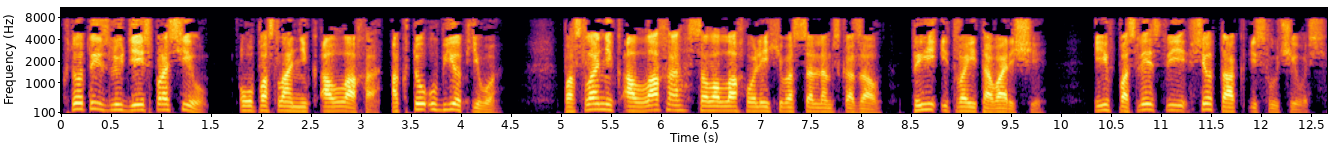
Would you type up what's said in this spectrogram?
Кто-то из людей спросил, «О посланник Аллаха, а кто убьет его?» Посланник Аллаха, салаллаху алейхи вассалям, сказал, «Ты и твои товарищи» и впоследствии все так и случилось.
